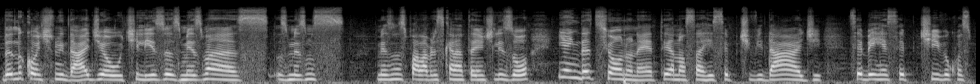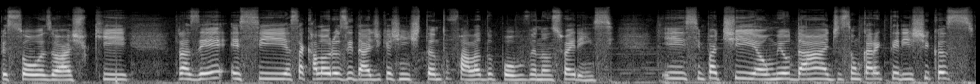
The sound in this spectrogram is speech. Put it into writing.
dando continuidade, eu utilizo as mesmas, os mesmos mesmas palavras que a Natan utilizou e ainda adiciono, né, ter a nossa receptividade, ser bem receptível com as pessoas. Eu acho que trazer esse essa calorosidade que a gente tanto fala do povo venançoarense. E simpatia, humildade são características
